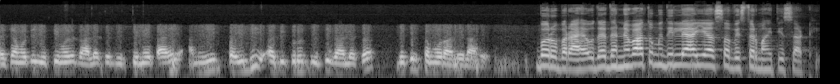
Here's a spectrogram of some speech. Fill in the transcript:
याच्यामध्ये युतीमध्ये झाल्याचं दिसून येत आहे. आणि ही पहिली अधिकृत युती झाल्याचं देखील समोर आलेलं आहे. बरोबर आहे. उद्या धन्यवाद तुम्ही दिल्या या सविस्तर माहितीसाठी.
